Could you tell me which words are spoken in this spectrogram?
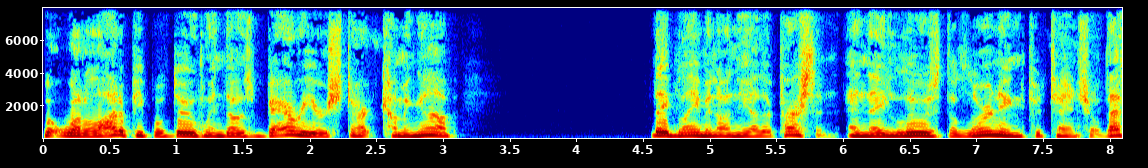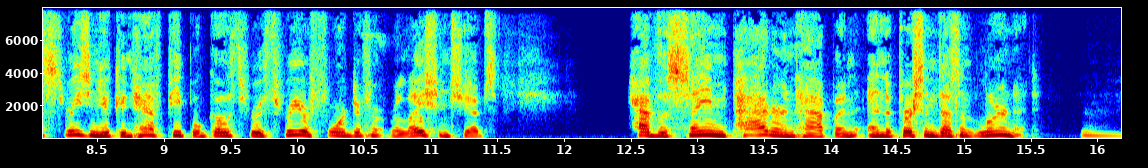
But what a lot of people do when those barriers start coming up, they blame it on the other person and they lose the learning potential. That's the reason you can have people go through three or four different relationships, have the same pattern happen, and the person doesn't learn it. Mm.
